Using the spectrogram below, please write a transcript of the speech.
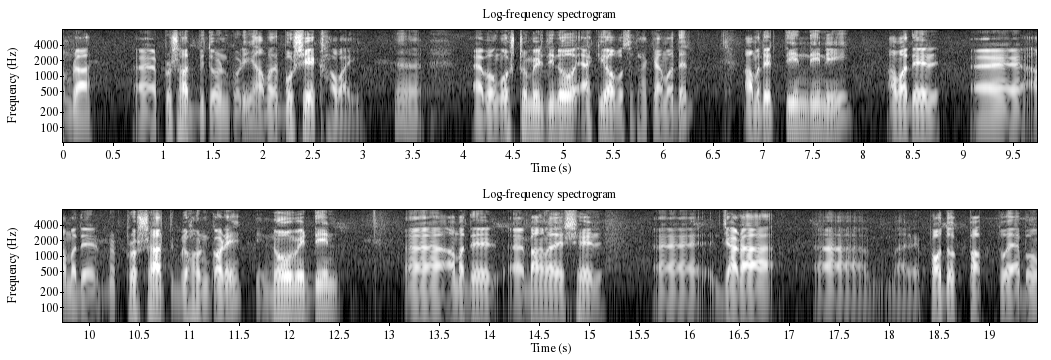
আমরা প্রসাদ বিতরণ করি, আমাদের বসিয়ে খাওয়াই হ্যাঁ। এবং অষ্টমীর দিনও একই অবস্থা থাকে আমাদের। আমাদের তিন দিনই আমাদের আমাদের প্রসাদ গ্রহণ করে। নবমীর দিন আমাদের বাংলাদেশের যারা মানে পদকপ্রাপ্ত এবং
